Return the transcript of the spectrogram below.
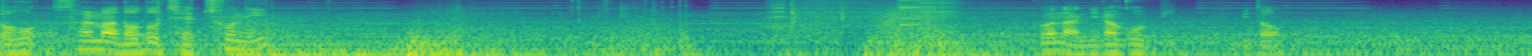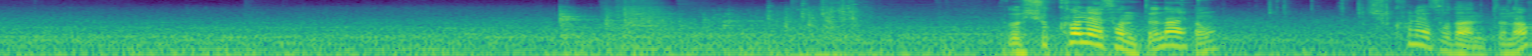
너 설마 너도 제촌이? 그건 아니라고 미, 믿어. 이거 슈컨에선 뜨나 형? 슈컨에서도 안 뜨나?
